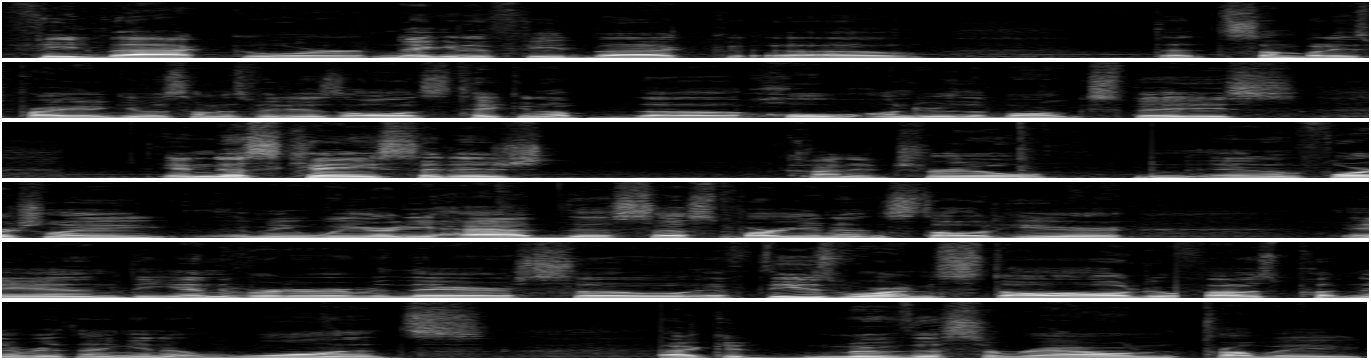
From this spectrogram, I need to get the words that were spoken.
feedback or negative feedback uh, that somebody's probably gonna give us on this video is, oh, it's taking up the whole under the bunk space. In this case, it is kind of true. And, and, unfortunately, I mean, we already had this Espar unit installed here and the inverter over there. So if these weren't installed, or if I was putting everything in at once, I could move this around, probably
